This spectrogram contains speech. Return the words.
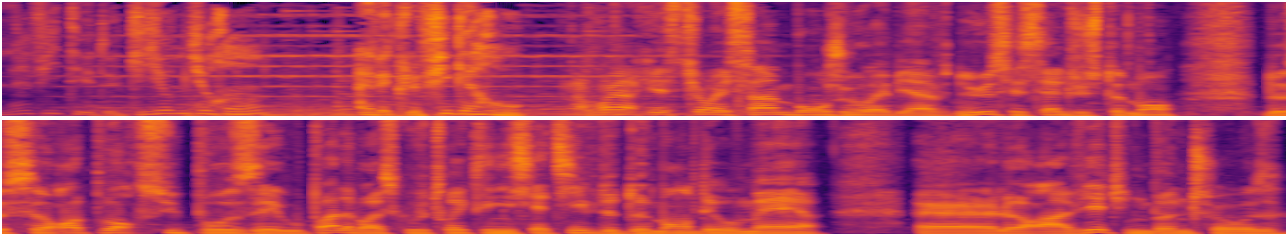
L'invité de Guillaume Durand avec le Figaro. La première question est simple, bonjour et bienvenue. C'est celle justement de ce report supposé ou pas. D'abord, est-ce que vous trouvez que l'initiative de demander aux maires euh, leur avis est une bonne chose?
